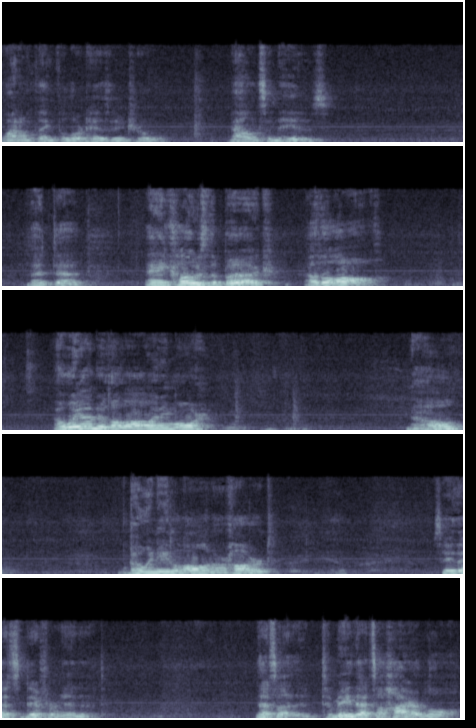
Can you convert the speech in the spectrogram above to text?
Well, I don't think the Lord has any trouble balancing his. But, uh, and he closed the book of the law. Are we under the law anymore? No. But we need a law in our heart. See, that's different, isn't it? That's a, to me, that's a higher law.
